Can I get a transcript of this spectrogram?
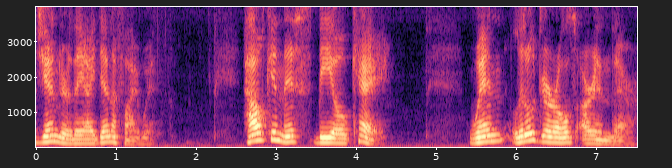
gender they identify with. How can this be okay when little girls are in there?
